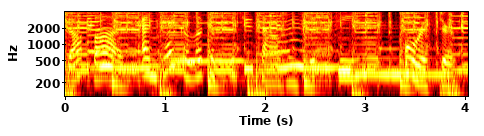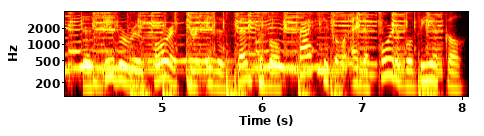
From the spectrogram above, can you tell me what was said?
Stop by and take a look at the 2016 Forester. The Subaru Forester is a sensible, practical, and affordable vehicle.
